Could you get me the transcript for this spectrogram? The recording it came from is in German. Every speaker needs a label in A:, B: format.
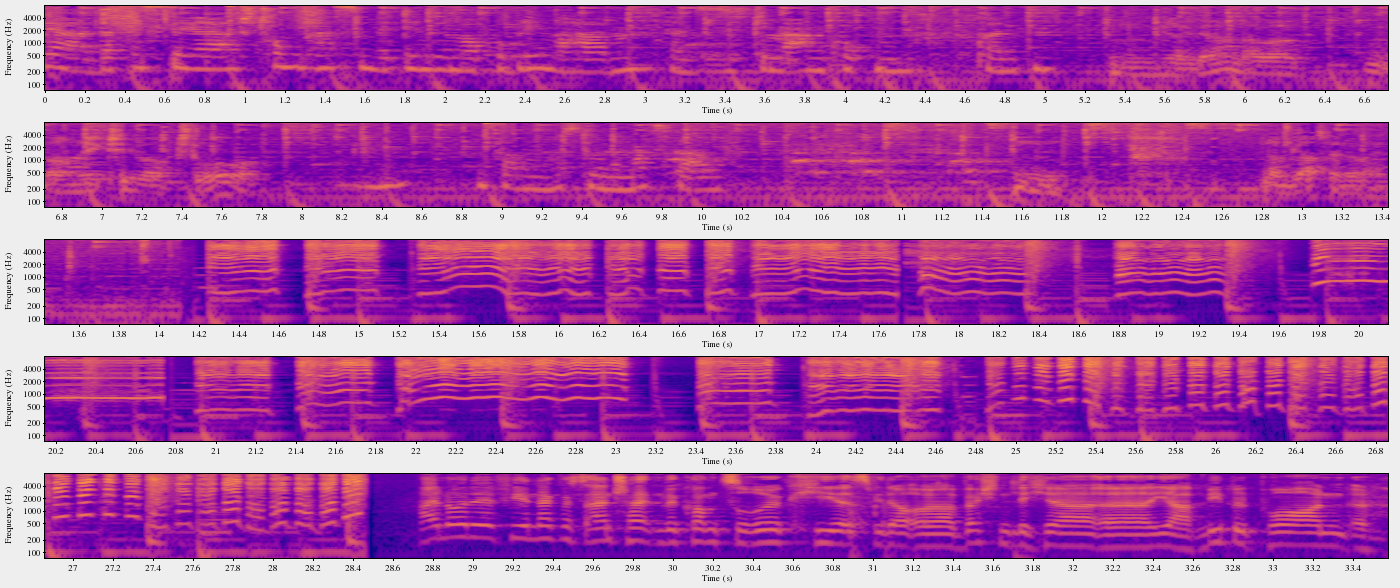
A: Ja, das ist der Stromkasten, mit dem wir immer Probleme haben, wenn Sie sich den mal angucken könnten.
B: Ja, gern, aber warum liegt hier überhaupt Strom?
A: Und warum hast du eine Maske auf?
B: Hm. Dann blasen wir nur ein.
C: Leute, vielen Dank fürs Einschalten. Willkommen zurück. Hier ist wieder euer wöchentlicher äh, ja, Meeple Porn. Äh,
